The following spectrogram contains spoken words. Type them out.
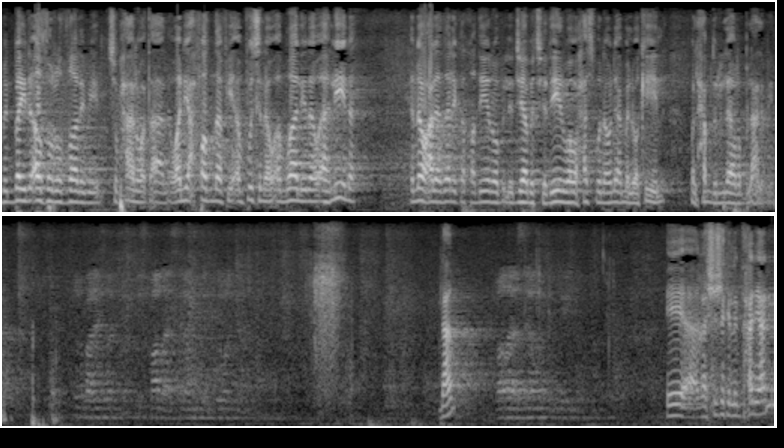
من بين أظهر الظالمين سبحانه وتعالى وأن يحفظنا في أنفسنا وأموالنا وأهلينا. إنه على ذلك قدير وبالإجابة جدير وهو حسبنا ونعم الوكيل والحمد لله رب العالمين. نعم؟ إيه غششك الامتحان يعني؟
